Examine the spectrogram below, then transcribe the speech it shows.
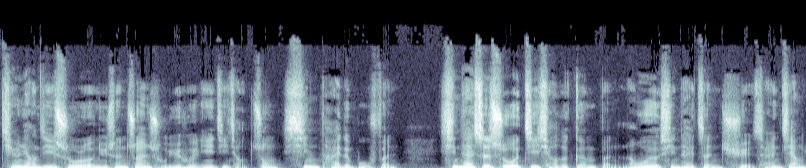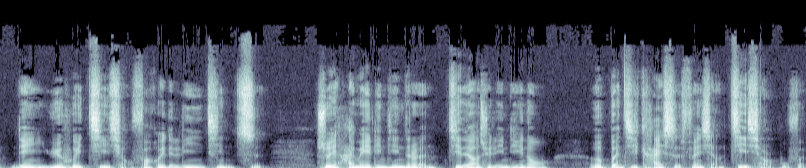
前面两集说了女生专属约会联谊技巧中心态的部分。心态是所有技巧的根本，然后唯有心态正确，才能将联谊约会技巧发挥的淋漓尽致。所以还没聆听的人，记得要去聆听哦。而本集开始分享技巧的部分，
